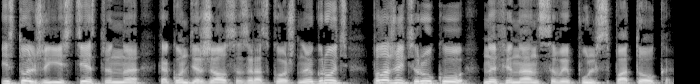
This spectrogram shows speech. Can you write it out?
и столь же естественно, как он держался за роскошную грудь, положить руку на финансовый пульс потока.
